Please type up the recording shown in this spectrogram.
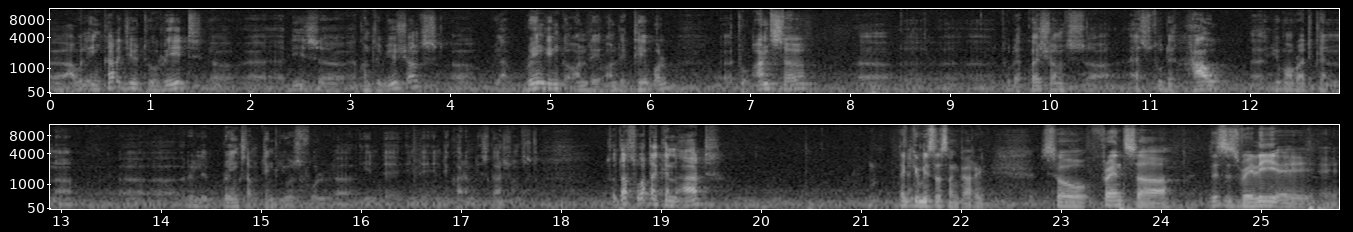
Uh, I will encourage you to read uh, uh, these uh, contributions uh, we are bringing on the, on the table uh, to answer uh, uh, uh, to the questions uh, as to the how uh, human rights can uh, uh, uh, really bring something useful uh, in, the, in, the, in the current discussions. So that's what I can add. Thank you, Mr. Sangare. So, friends, uh, this is really a, a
